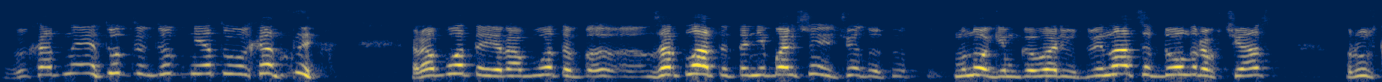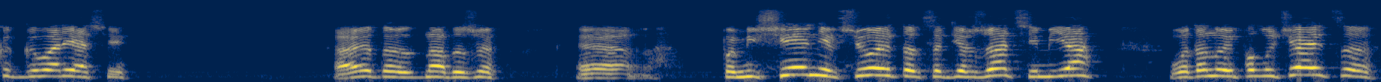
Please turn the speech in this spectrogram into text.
Выходные, тут, тут нету выходных. Работа и работа. Зарплаты-то небольшие, что тут, тут многим говорю. 12 долларов в час русскоговорящие. А это надо же э, помещение, все это содержать, семья. Вот оно и получается,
